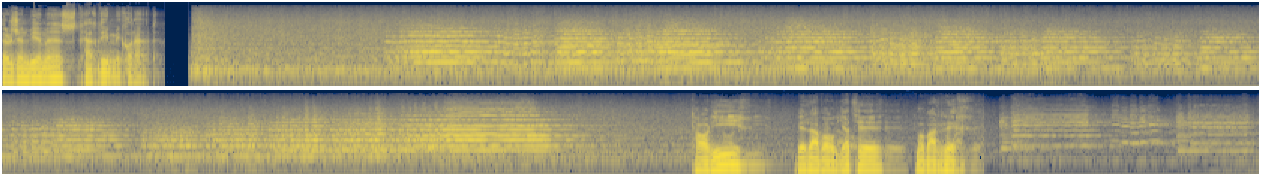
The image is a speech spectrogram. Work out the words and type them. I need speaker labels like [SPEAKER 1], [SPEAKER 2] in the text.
[SPEAKER 1] پرژن بی ام تقدیم می کند.
[SPEAKER 2] تاریخ به روایت مورخ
